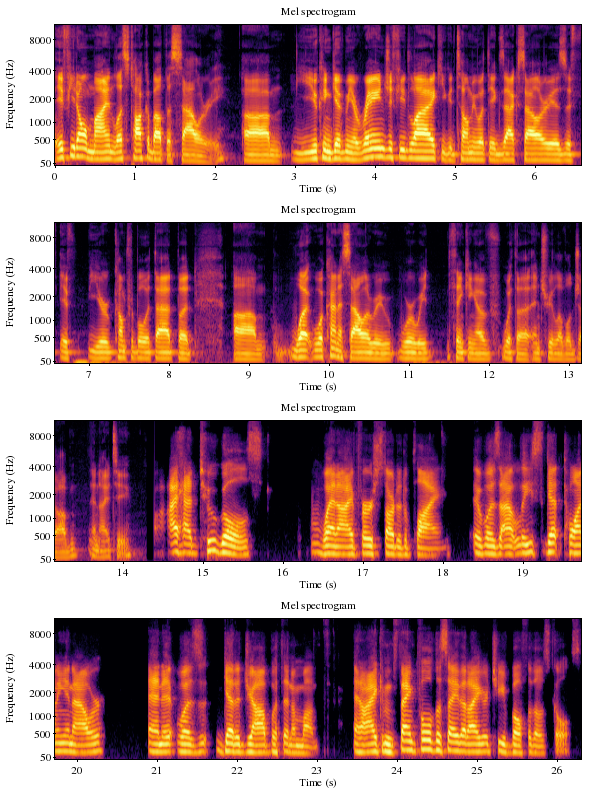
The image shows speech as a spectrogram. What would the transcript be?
If you don't mind, let's talk about the salary. Um, you can give me a range if you'd like. You can tell me what the exact salary is if, if you're comfortable with that. But um, what, what kind of salary were we thinking of with an entry level job in IT? I had two goals when I first started applying. It was at least get 20 an hour and it was get a job within a month. And I am thankful to say that I achieved both of those goals.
